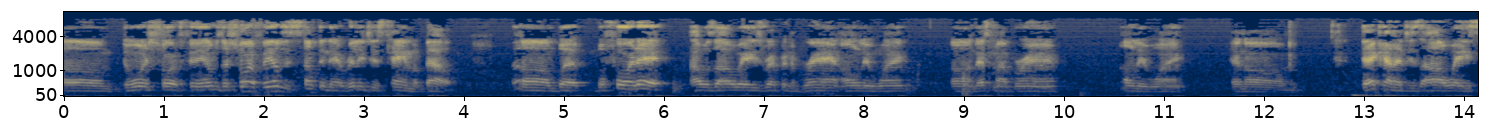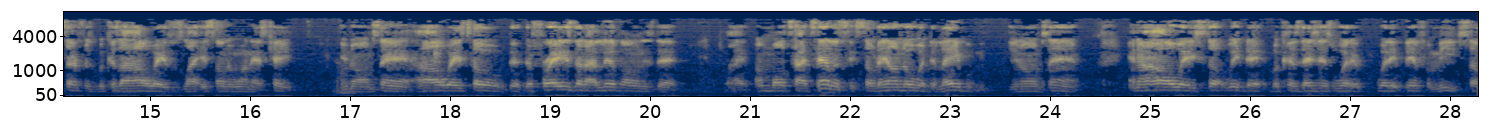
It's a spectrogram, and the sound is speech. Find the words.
um, doing short films. The short films is something that really just came about. Um, but before that, I was always repping the brand Only One. Um, that's my brand, Only One. And um, that kind of just always surfaced because I always was like, it's only one that's Kate. You know what I'm saying? I always told that the phrase that I live on is that, like, I'm multi-talented, so they don't know what to label me. You know what I'm saying? And I always stuck with that because that's just what it what it been for me. So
